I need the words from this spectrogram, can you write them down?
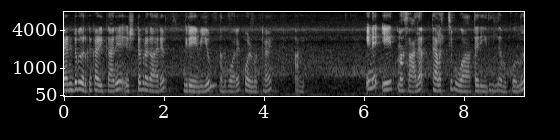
രണ്ട് പേർക്ക് കഴിക്കാൻ ഇഷ്ടപ്രകാരം ഗ്രേവിയും അതുപോലെ കോഴിമുട്ടായി ആയി. ഇനി ഈ മസാല തിളച്ച് പോവാത്ത രീതിയിൽ നമുക്കൊന്ന്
